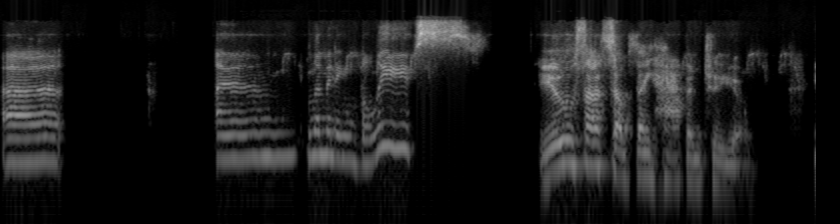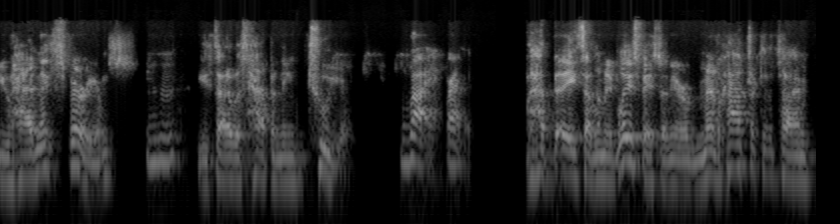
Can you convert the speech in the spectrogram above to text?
Uh, um, limiting beliefs. You thought something happened to you. You had an experience. Mhm. You thought it was happening to you. Right, right. based on limiting beliefs, based on your mental construct at the time,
